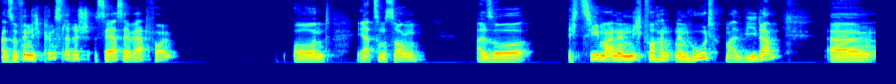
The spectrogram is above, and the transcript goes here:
Also finde ich künstlerisch sehr, sehr wertvoll. Und ja, zum Song. Also, ich ziehe meinen nicht vorhandenen Hut mal wieder. Äh,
